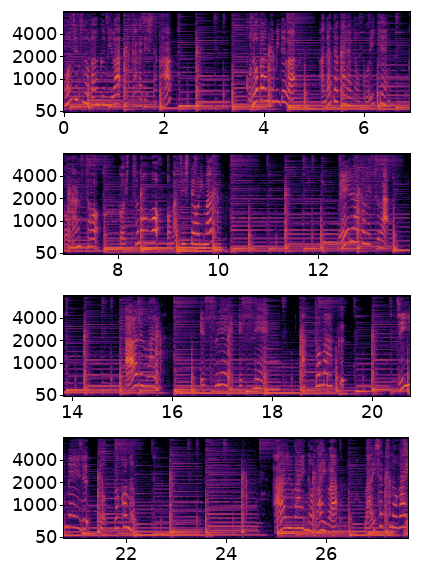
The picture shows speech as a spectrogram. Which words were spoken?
本日の番組はいかがでしたか？この番組ではあなたからのご意見ご感想ご質問をお待ちしておりますメールアドレスは sasa.gmail.com ry の y は y シャツの y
